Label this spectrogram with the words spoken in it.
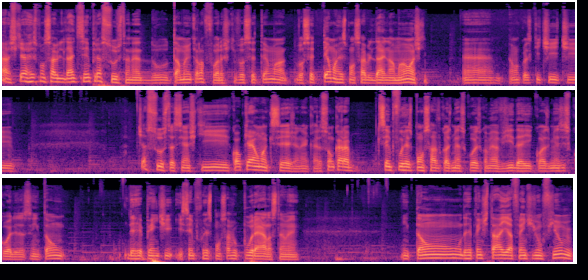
Cara, acho que a responsabilidade sempre assusta, né? Do tamanho que ela for. Acho que você ter uma, você ter uma responsabilidade na mão, acho que é, é uma coisa que te, te, te assusta, assim. Acho que qualquer uma que seja, né, cara? Eu sou um cara que sempre fui responsável com as minhas coisas, com a minha vida e com as minhas escolhas, assim. Então, de repente, e sempre fui responsável por elas também. Então, de repente, tá aí à frente de um filme,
